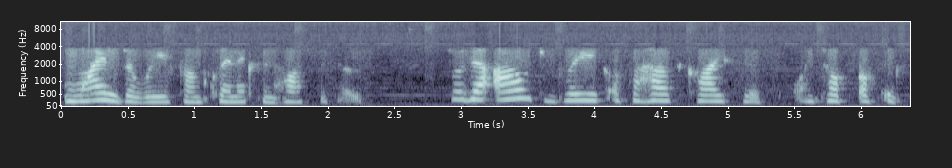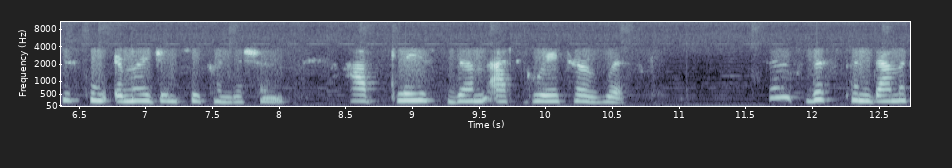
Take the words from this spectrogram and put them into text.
miles away from clinics and hospitals. So the outbreak of a health crisis on top of existing emergency conditions have placed them at greater risk. Since this pandemic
